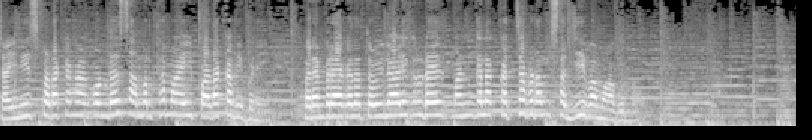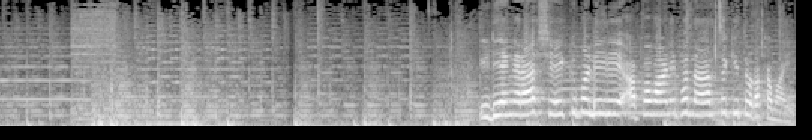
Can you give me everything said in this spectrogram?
ചൈനീസ് പടക്കങ്ങൾ കൊണ്ട് സമൃദ്ധമായി പടക്ക വിപണി. പരമ്പരാഗത തൊഴിലാളികളുടെ മൺകല കച്ചവടം സജീവമാകുന്നു. ഇടിയങ്ങര ഷേക്ക് പള്ളിയിലെ അപ്പവാണിഭ നേർച്ചയ്ക്ക് തുടക്കമായി.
